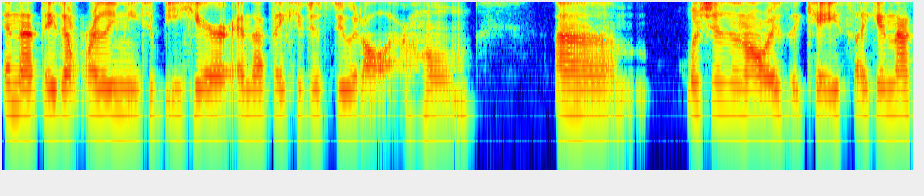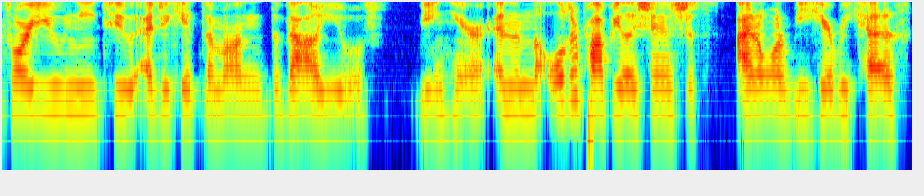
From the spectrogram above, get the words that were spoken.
and that they don't really need to be here and that they could just do it all at home um which isn't always the case like and that's where you need to educate them on the value of being here and then the older population is just i don't want to be here because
